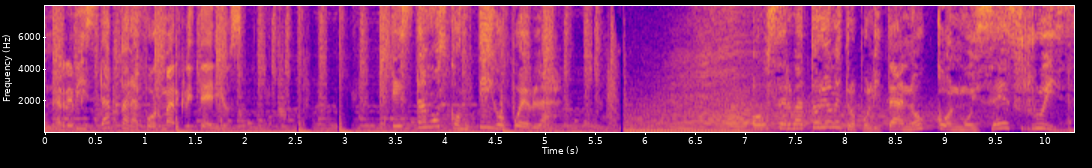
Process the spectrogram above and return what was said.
una revista para formar criterios. Estamos contigo, Puebla. Observatorio Metropolitano con Moisés Ruiz.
